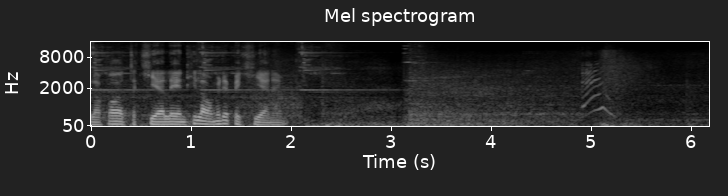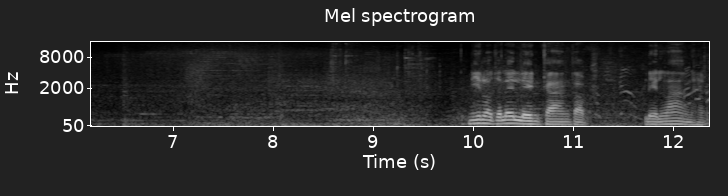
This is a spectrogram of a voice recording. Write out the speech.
แล้วก็จะเคลียร์เลนที่เราไม่ได้ไปเคลียร์นะครับนี่เราจะเล่นเลนกลางกับเลนล่างนะครับ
